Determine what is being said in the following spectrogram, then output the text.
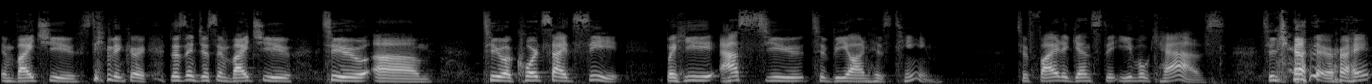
invite you, Stephen Curry doesn't just invite you to, um, to a courtside seat, but he asks you to be on his team, to fight against the evil Cavs together, right?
